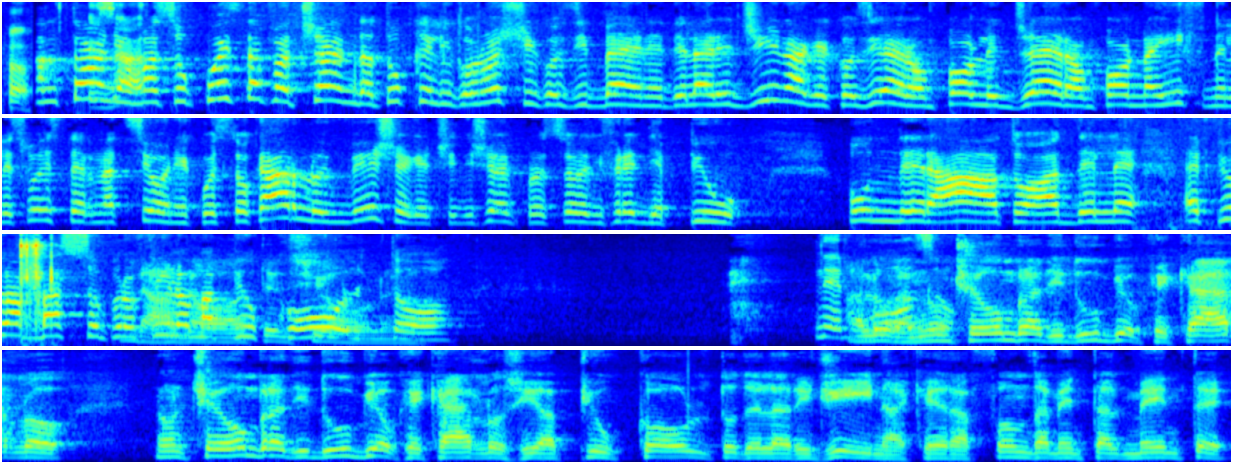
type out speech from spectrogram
Antonio, esatto. ma su questa faccenda, tu che li conosci così bene, della regina che così era un po' leggera, un po' naif nelle sue esternazioni, e questo Carlo invece, che ci diceva il professore Di Freddi, è più ponderato, delle, è più a basso profilo, no, no, ma più attenzione. colto. Nervoso. Allora, non c'è ombra di dubbio che Carlo... Non c'è ombra di dubbio che Carlo sia più colto della regina, che era fondamentalmente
